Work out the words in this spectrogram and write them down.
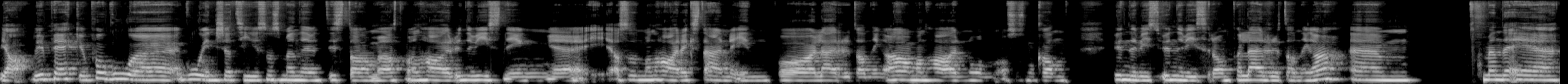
ja, vi peker på gode, gode, initiativ, sånn som jeg nevnte i stad, med at man har undervisning eh, altså Man har eksterne inn på lærerutdanninga, og man har noen også som kan undervise underviserne på lærerutdanninga. Men det er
